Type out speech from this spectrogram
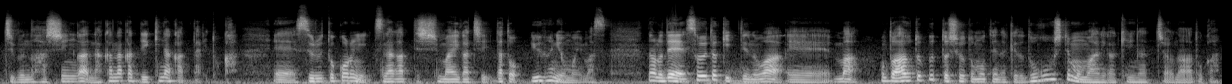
自分の発信がなかなかできなかったりとか、えー、するところにつながってしまいがちだというふうに思います。なのでそういう時っていうのは、えー、まあ本当アウトプットしようと思ってんだけどどうしても周りが気になっちゃうなとか、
